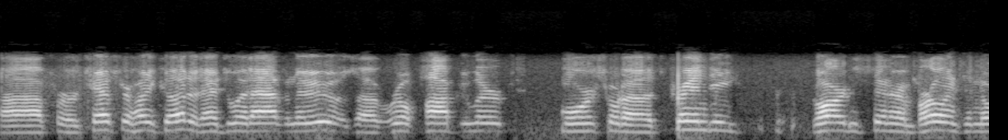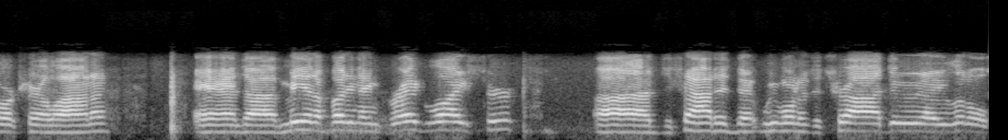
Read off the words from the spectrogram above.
uh, for Chester Honeycutt at Edgewood Avenue. It was a real popular, more sort of trendy garden center in Burlington, North Carolina. And uh, me and a buddy named Greg Leister uh, decided that we wanted to try do a little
